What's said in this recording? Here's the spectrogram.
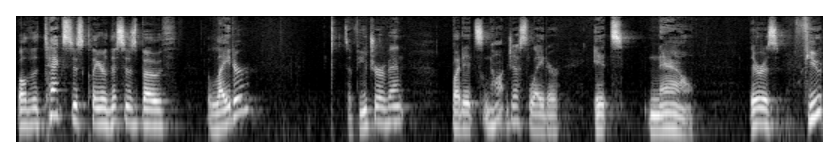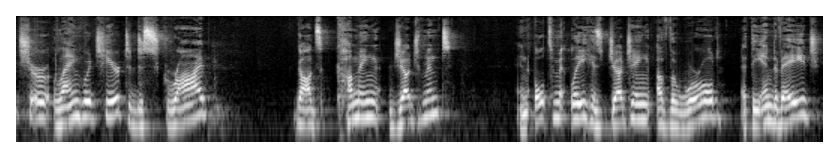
Well, the text is clear. This is both later, it's a future event, but it's not just later, it's now. There is future language here to describe God's coming judgment and ultimately his judging of the world at the end of age.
